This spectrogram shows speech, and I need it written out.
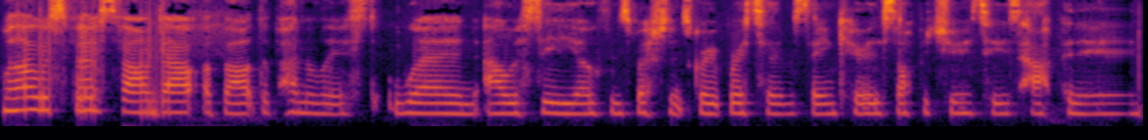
Well, I was first found out about the panelist when our CEO from Special Olympics Great Britain was saying, this opportunity is happening.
